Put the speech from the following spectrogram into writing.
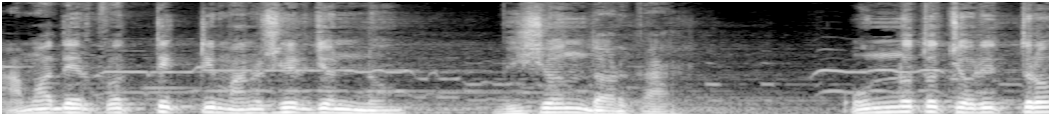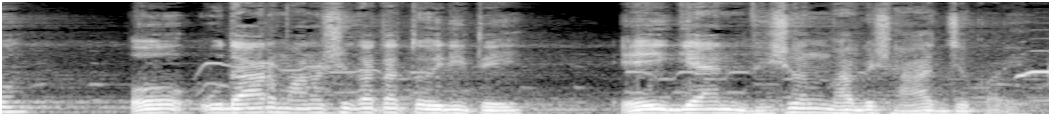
আমাদের প্রত্যেকটি মানুষের জন্য ভীষণ দরকার। উন্নত চরিত্র ও উদার মানসিকতা তৈরিতে এই জ্ঞান ভীষণভাবে সাহায্য করে।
